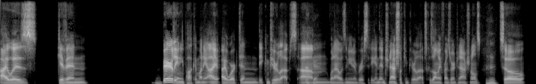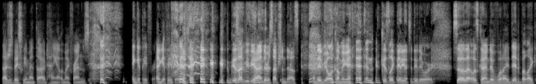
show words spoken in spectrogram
i was given barely any pocket money. I i worked in the computer labs um when i was in university in the international computer labs because all my friends were internationals. Mhm. so that just basically meant that i'd hang out with my friends and get paid for it. and get paid for it because I'd be behind the reception desk and they'd be all coming in because like they needed to do their work. So that was kind of what I did. But like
